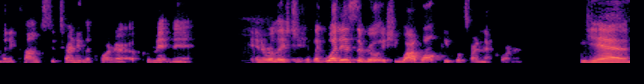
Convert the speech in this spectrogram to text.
when it comes to turning the corner of commitment in a relationship? Like, what is the real issue? Why won't people turn that corner? Yeah.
